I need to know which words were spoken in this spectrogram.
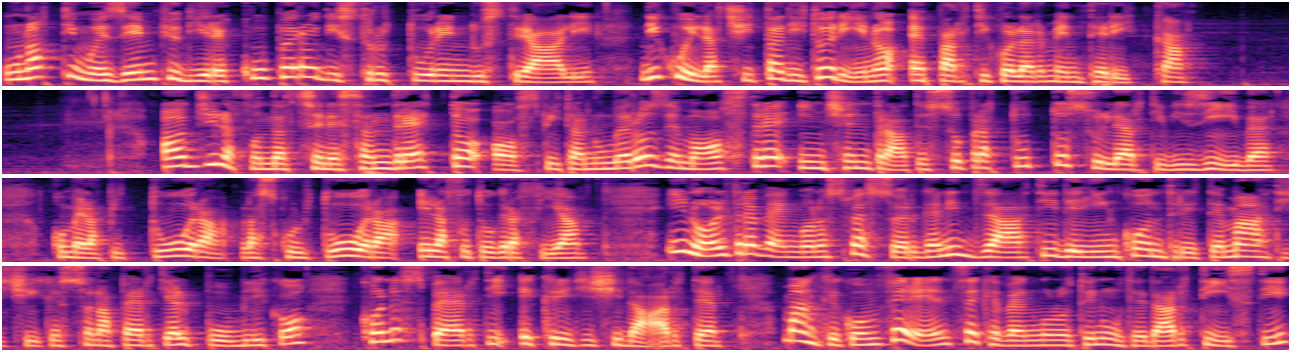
un ottimo esempio di recupero di strutture industriali di cui la città di Torino è particolarmente ricca. Oggi la Fondazione Sandretto ospita numerose mostre incentrate soprattutto sulle arti visive, come la pittura, la scultura e la fotografia. Inoltre vengono spesso organizzati degli incontri tematici che sono aperti al pubblico con esperti e critici d'arte, ma anche conferenze che vengono tenute da artisti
